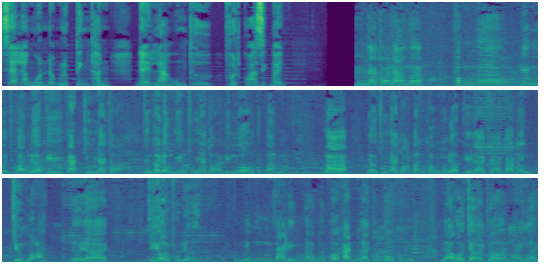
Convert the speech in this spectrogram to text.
sẽ là nguồn động lực tinh thần để làng ung thư vượt qua dịch bệnh. Nhà trọ nào mà không ờ, đi mua thực phẩm được thì các chủ nhà trọ chúng tôi động viên chủ nhà trọ đi mua hộ thực phẩm. Và nếu chủ nhà trọ bận không mua được thì là sẽ các đến trưởng ngõ rồi là chi hội phụ nữ. Những gia đình mà khó khăn là chúng tôi cũng là hỗ trợ cho mọi người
